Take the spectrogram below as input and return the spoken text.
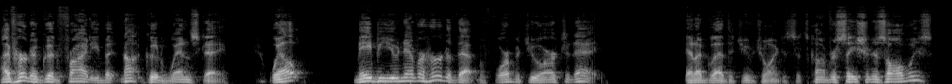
I've heard of Good Friday, but not Good Wednesday. Well, maybe you never heard of that before, but you are today. And I'm glad that you've joined us. It's conversation, as always,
